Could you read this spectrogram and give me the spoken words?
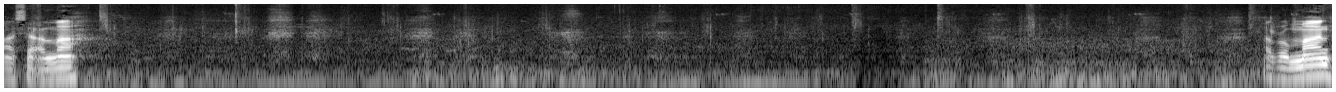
ما شاء الله. الرمان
